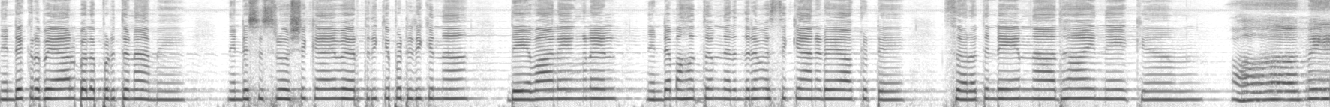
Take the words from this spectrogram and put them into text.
നിന്റെ കൃപയാൽ ബലപ്പെടുത്തണമേ. നിന്റെ ശുശ്രൂഷയ്ക്കായി വേർതിരിക്കപ്പെട്ടിരിക്കുന്ന ദേവാലയങ്ങളിൽ നിന്റെ മഹത്വം നിരന്തരം വസിക്കാനിടയാക്കട്ടെ. സ്ഥലത്തിന്റെയും നാഥ എന്നേക്കും. ആമേ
